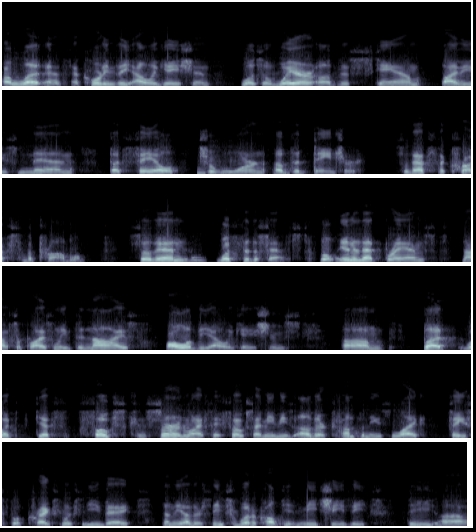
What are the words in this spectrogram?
according to the allegation, was aware of this scam by these men, but failed to mm-hmm. warn of the danger. So that's the crux of the problem. So then, what's the defense? Well, Internet Brands, not surprisingly, denies all of the allegations. Um, but what gets folks concerned, when I say folks, I mean these other companies like Facebook, Craigslist, eBay, and the others. These are what are called the amici, the, the uh,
